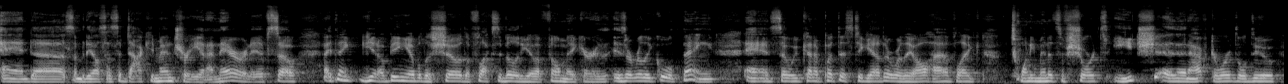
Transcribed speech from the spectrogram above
And uh, somebody else has a documentary and a narrative. So I think you know being able to show the flexibility of a filmmaker is, a really cool thing. And so we've kind of put this together where they all have like 20 minutes of shorts each, and then afterwards we'll do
